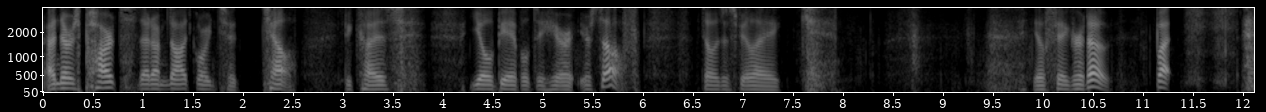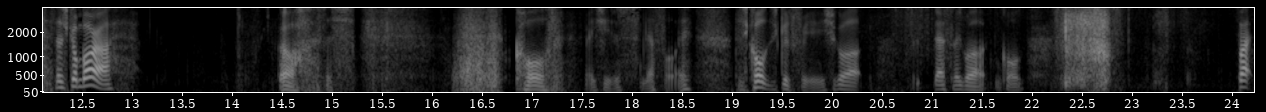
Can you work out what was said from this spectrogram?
And there's parts that I'm not going to tell because you'll be able to hear it yourself. So just be like, you'll figure it out. But this Gomorrah, oh, this cold makes you just sniffle. Eh? This cold is good for you. You should go out. Definitely go out in cold. But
